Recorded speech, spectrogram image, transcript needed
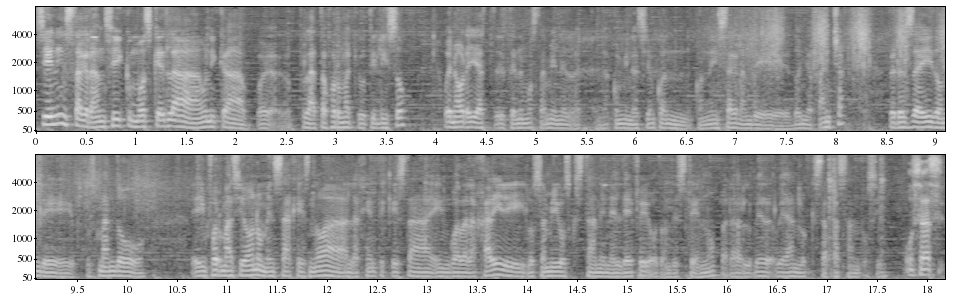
Sí, en Instagram, sí, como es que es la única eh, plataforma que utilizo. Bueno, ahora ya te- tenemos también la, la combinación con, con Instagram de Doña Pancha, pero es de ahí donde pues mando eh, información o mensajes, ¿no? A la gente que está en Guadalajara y los amigos que están en el DF o donde estén, ¿no? Para ver, vean lo que está pasando, sí. O sea, se,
